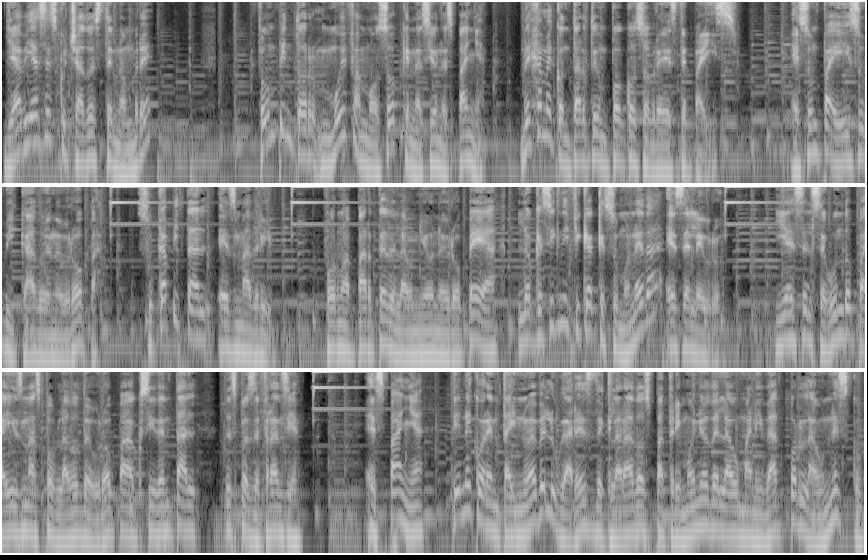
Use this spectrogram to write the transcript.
¿Ya habías escuchado este nombre? Fue un pintor muy famoso que nació en España. Déjame contarte un poco sobre este país. Es un país ubicado en Europa. Su capital es Madrid. Forma parte de la Unión Europea, lo que significa que su moneda es el euro. Y es el segundo país más poblado de Europa Occidental después de Francia. España tiene 49 lugares declarados Patrimonio de la Humanidad por la UNESCO,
